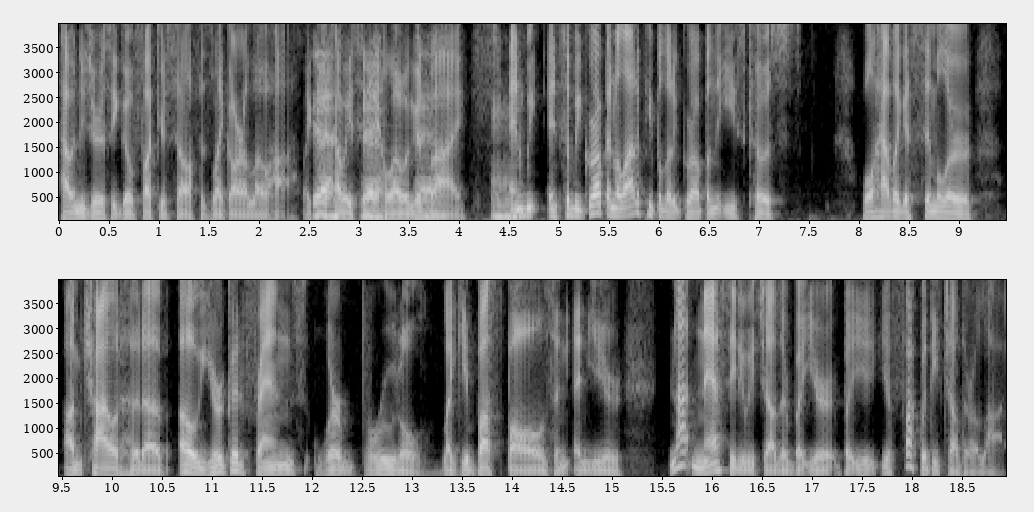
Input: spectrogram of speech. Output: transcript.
how in New Jersey, go fuck yourself is like our aloha. Like Yeah, that's how we say yeah, hello and yeah. goodbye. Mhm. And we and so we grew up, and a lot of people that grow up on the East Coast will have like a similar um, childhood of, oh, your good friends were brutal, like you bust balls and and you're not nasty to each other, but you're but you you fuck with each other a lot.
